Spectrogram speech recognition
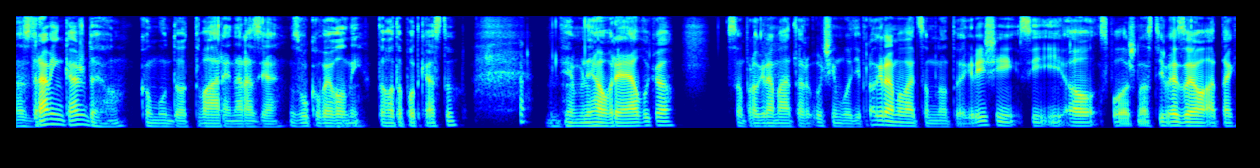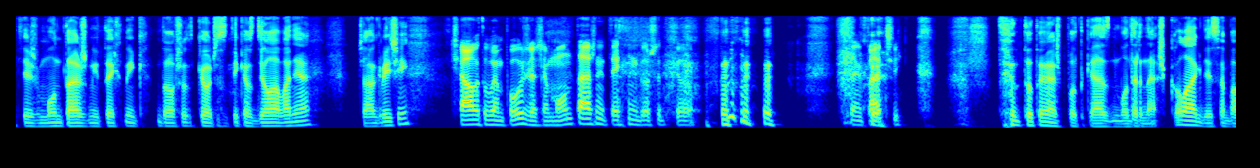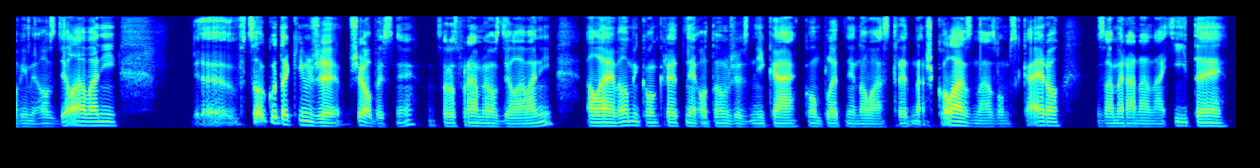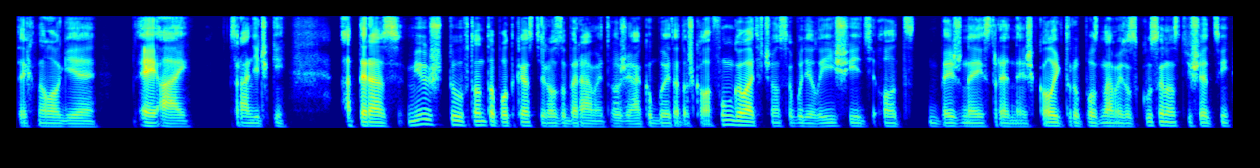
Zdravím každého, komu do tváre narazia zvukové vlny tohoto podcastu. Mne, mne hovoria Jablko, som programátor, učím ľudí programovať, so mnou tu je Gríši, CEO spoločnosti VZO a taktiež montážny technik do všetkého, čo sa týka vzdelávania. Čau Gríši. Čau, to budem použiť, že montážny technik do všetkého. to mi páči. Toto je náš podcast Moderná škola, kde sa bavíme o vzdelávaní v celku takým, že všeobecne sa rozprávame o vzdelávaní, ale aj veľmi konkrétne o tom, že vzniká kompletne nová stredná škola s názvom Skyro, zameraná na IT, technológie, AI, srandičky. A teraz my už tu v tomto podcaste rozoberáme to, že ako bude táto škola fungovať, v čom sa bude líšiť od bežnej strednej školy, ktorú poznáme zo skúsenosti všetci.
